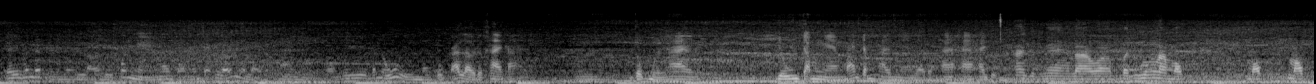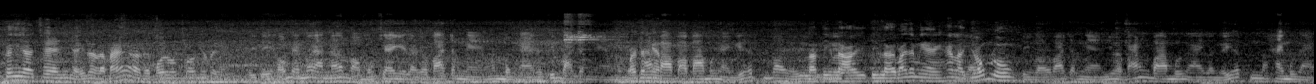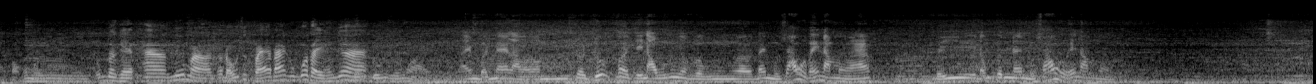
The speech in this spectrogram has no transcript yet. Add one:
Cái bánh ít thì lời được có ngàn thôi còn bánh chắc lớn là được hai còn cái bánh ú thì một chục cái lời được hai cái. Chục 12 dù trăm ngàn bán trăm hai ngàn là được hai hai hai chục ngàn. Hai chục ngàn là à, bình quân là một một một cái xe như vậy là, là bán là được bao, bao nhiêu tiền? Thì thì hôm em nói anh á mà một xe vậy là ba trăm ngàn một ngày là kiếm ba trăm ngàn mà 300 ngàn. ba ba ba mươi ngàn nghỉ hết đó thì- là tiền lời tiền lời 300 ngàn hay là vốn luôn? tiền lời ba trăm ngàn nhưng mà bán 30 ngày là nghỉ hết 20 ngày còn có 10 ngày cũng tội nghiệp ha nếu mà có đủ sức khỏe bán cũng có tiền chứ ha. Đúng đúng rồi. Em bệnh này là um, rồi trước thôi chị nâu cũng gần đây 16 17 năm rồi mà. Bị động kinh đây 16 17 năm rồi.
